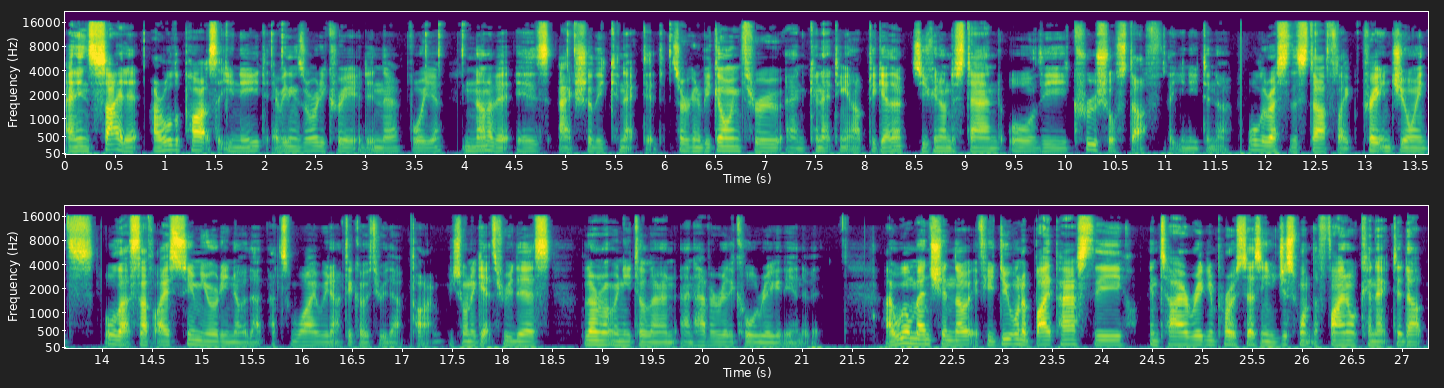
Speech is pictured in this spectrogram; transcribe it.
And inside it are all the parts that you need. Everything's already created in there for you. None of it is actually connected. So we're going to be going through and connecting it up together so you can understand all the crucial stuff that you need to know. All the rest of the stuff like creating joints, all that stuff, I assume you already know that. That's why we don't have to go through that part. We just want to get through this, learn what we need to learn, and have a really cool rig at the end of it. I will mention though, if you do want to bypass the entire rigging process and you just want the final connected up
